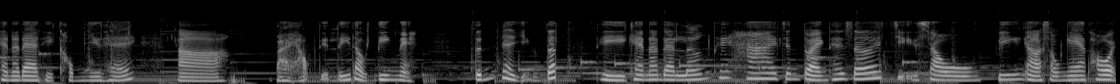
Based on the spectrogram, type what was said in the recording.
canada thì không như thế. À, bài học địa lý đầu tiên nè tính về diện tích thì Canada lớn thứ hai trên toàn thế giới chỉ sau phía à, sau Nga thôi,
